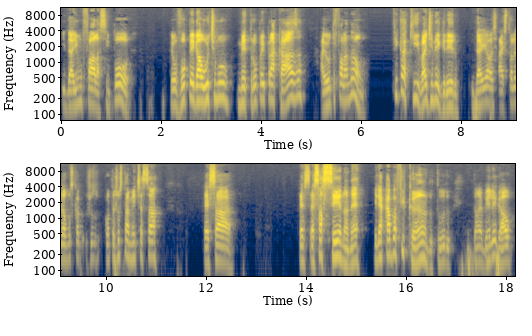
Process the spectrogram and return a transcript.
e daí um fala assim, pô, eu vou pegar o último metrô para ir para casa, aí outro fala, não, fica aqui, vai de negreiro. E daí a história da música conta justamente essa essa essa cena, né? Ele acaba ficando tudo. Então é bem legal.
